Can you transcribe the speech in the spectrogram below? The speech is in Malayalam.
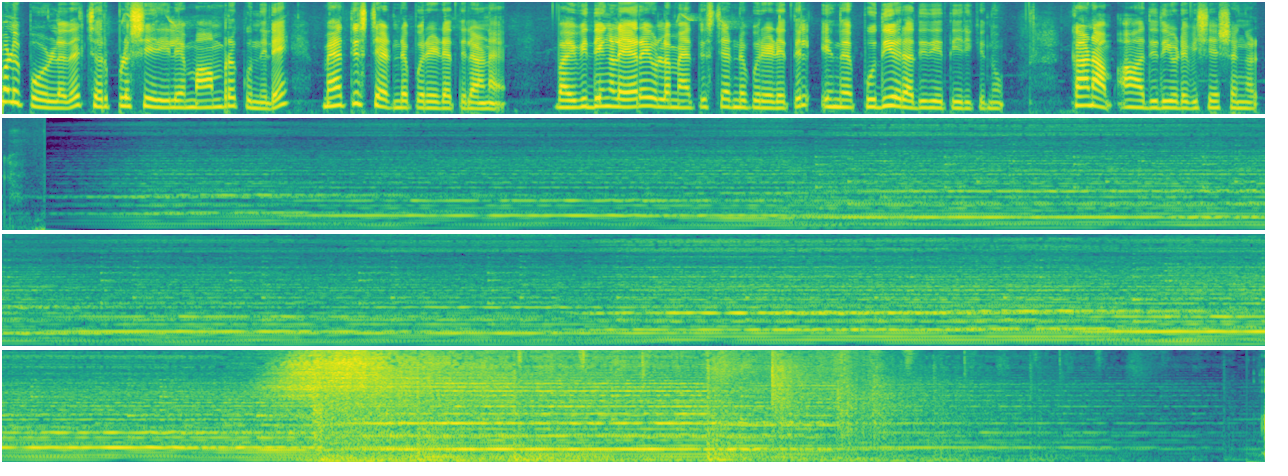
നമ്മളിപ്പോൾ ഉള്ളത് ചെർപ്പുളശ്ശേരിയിലെ മാമ്പ്രക്കുന്നിലെ മാത്യൂസ് ചേട്ടന്റെ പുരയിടത്തിലാണ്. വൈവിധ്യങ്ങളേറെയുള്ള മാത്യൂസ് ചേട്ടന്റെ പുരയിടത്തിൽ ഇന്ന് പുതിയൊരു അതിഥി എത്തിയിരിക്കുന്നു. കാണാം ആ അതിഥിയുടെ വിശേഷങ്ങൾ.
